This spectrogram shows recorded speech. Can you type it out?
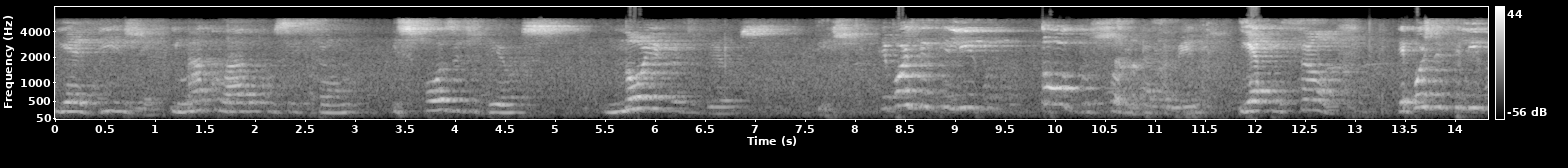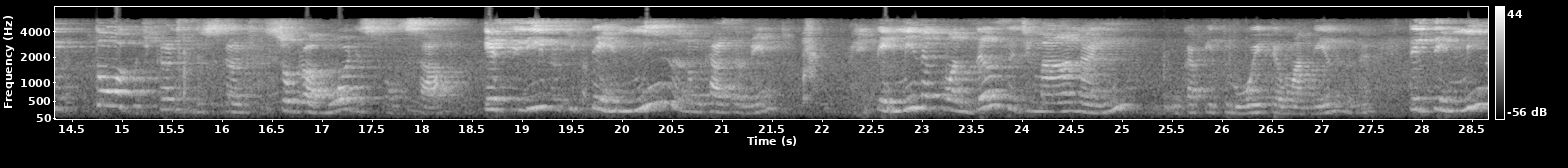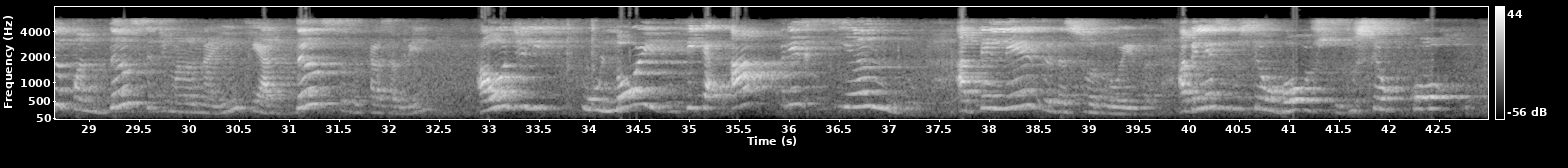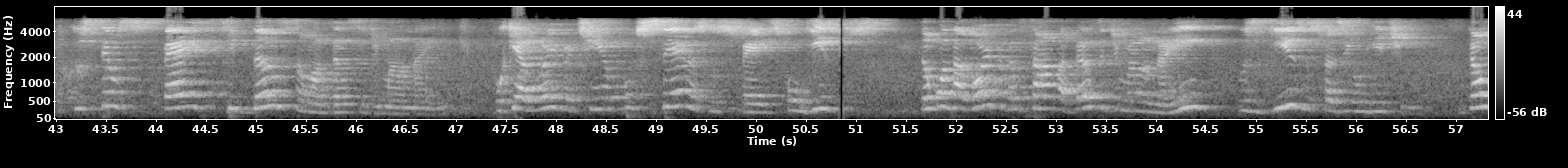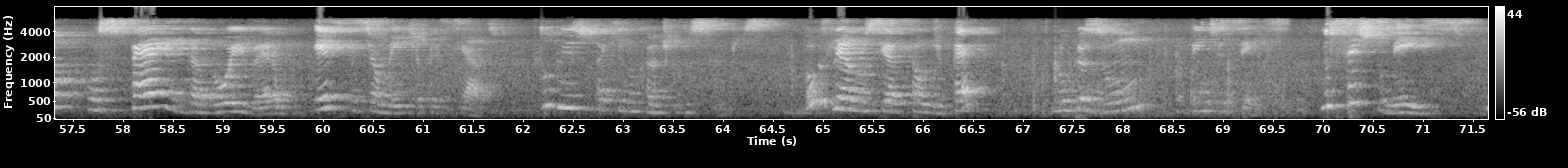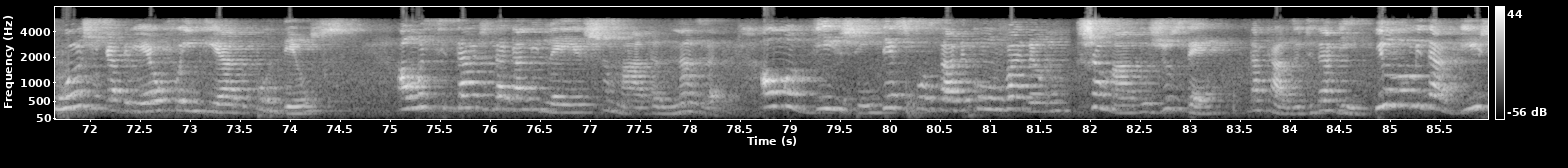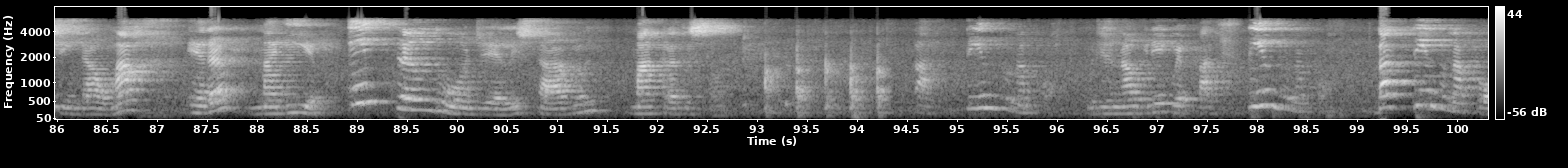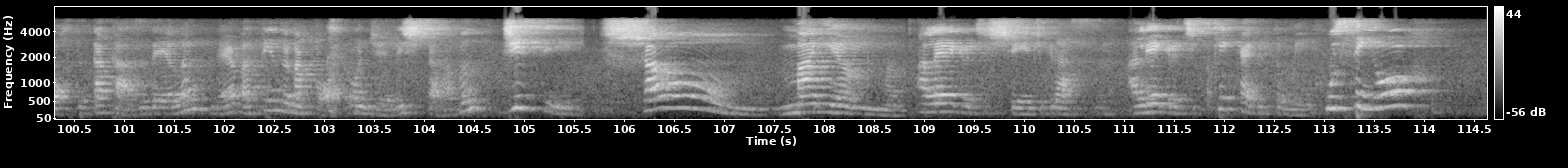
e é virgem, imaculada Conceição, esposa de Deus, noiva de Deus, virgem. Depois desse livro todo sobre casamento e aflição, depois desse livro todo de Cântico dos Cânticos sobre o amor esponsal, esse livro que termina num casamento, termina com a dança de Maanaim, o capítulo 8 é um adendo, né? Ele termina com a dança de Maanaim, que é a dança do casamento, aonde ele, o noivo fica apreciando a beleza da sua noiva, a beleza do seu rosto, do seu corpo, dos seus pés que dançam a dança de Maanaim. Porque a noiva tinha pulseiras nos pés com guizos. Então, quando a noiva dançava a dança de Maanaim, os guizos faziam ritmo. Então, os pés da noiva eram especialmente apreciados. Tudo isso está aqui no Cântico dos Cânticos. Vamos ler a Anunciação de pé? Lucas 1, 26. No sexto mês, o anjo Gabriel foi enviado por Deus a uma cidade da Galileia chamada Nazaré, a uma virgem desposada com um varão chamado José, da casa de Davi. E o nome da virgem da Almar era Maria. Entrando onde ela estava, má tradução, batendo na porta. O original grego é batendo na porta batendo na porta da casa dela, né, batendo na porta onde ela estava, disse-lhe: Shalom, Mariam, alegra-te, cheia de graça, alegra-te, que caritomém. O Senhor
